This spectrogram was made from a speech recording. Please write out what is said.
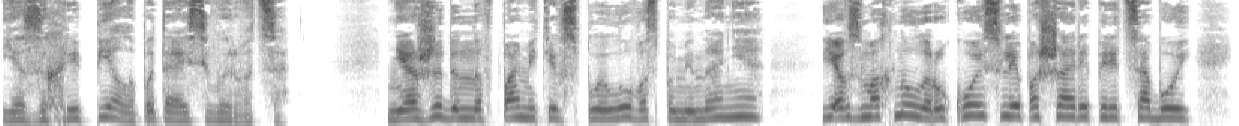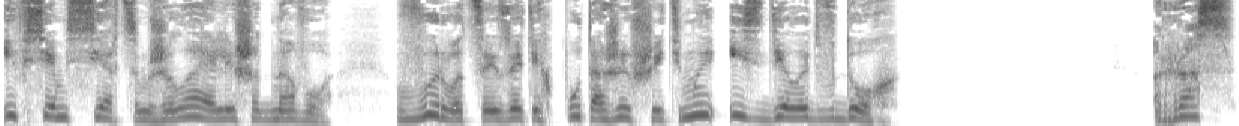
Я захрипела, пытаясь вырваться — Неожиданно в памяти всплыло воспоминание, я взмахнула рукой, слепо шаря перед собой, и всем сердцем желая лишь одного — вырваться из этих пут ожившей тьмы и сделать вдох. Раз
